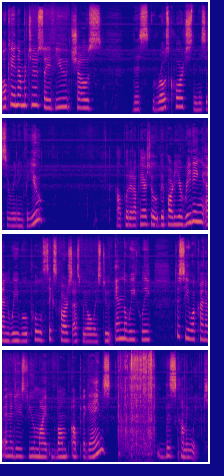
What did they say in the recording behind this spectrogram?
Okay, number two, so if you chose this rose quartz, then this is a reading for you. I'll put it up here so it will be part of your reading and we will pull six cards as we always do in the weekly to see what kind of energies you might bump up against this coming week.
